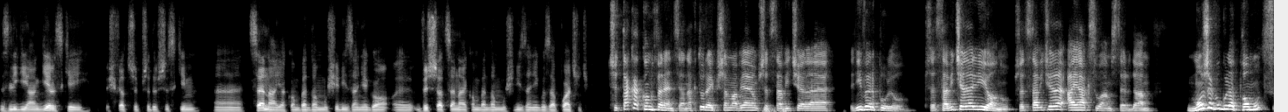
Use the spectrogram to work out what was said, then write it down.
z ligi angielskiej. Świadczy przede wszystkim e, cena, jaką będą musieli za niego, e, wyższa cena, jaką będą musieli za niego zapłacić. Czy taka konferencja, na której przemawiają przedstawiciele Liverpoolu, przedstawiciele Lyonu, przedstawiciele Ajaxu Amsterdam może w ogóle pomóc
